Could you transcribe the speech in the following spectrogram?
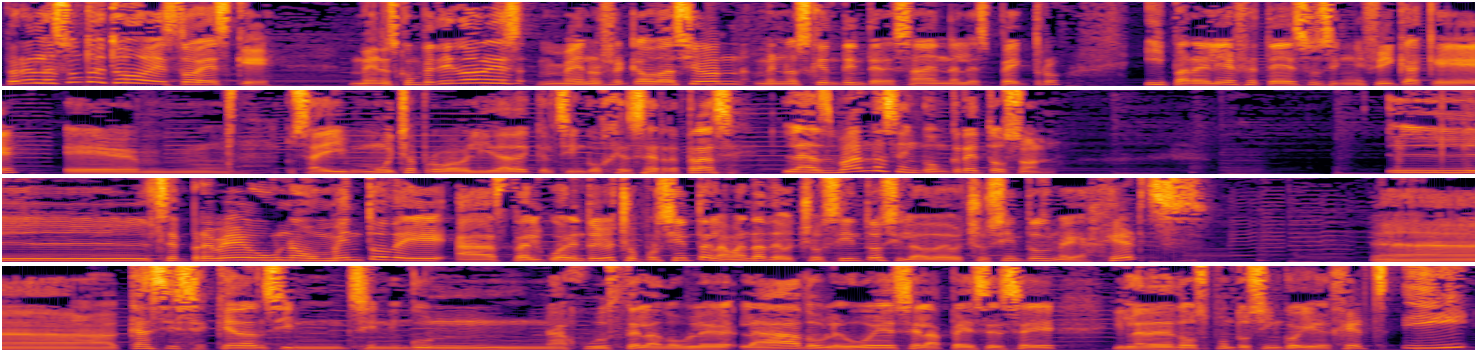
Pero el asunto de todo esto es que menos competidores, menos recaudación, menos gente interesada en el espectro y para el IFT eso significa que eh, pues hay mucha probabilidad de que el 5G se retrase. Las bandas en concreto son se prevé un aumento de hasta el 48% en la banda de 800 y la de 800 megahertz. Ah, casi se quedan sin, sin ningún ajuste la, doble, la AWS, la PSC y la de 2.5 GHz y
